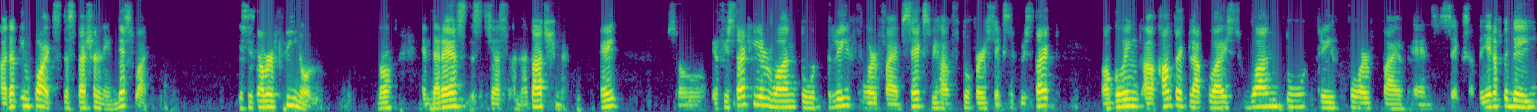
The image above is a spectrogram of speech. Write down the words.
uh, that imparts the special name. This one. This is our phenol. No? And the rest is just an attachment. Okay? So if we start here, one, two, three, four, five, six, we have two for six. If we start uh, going uh, counterclockwise, one, two, three, four, five, and six. At the end of the day,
